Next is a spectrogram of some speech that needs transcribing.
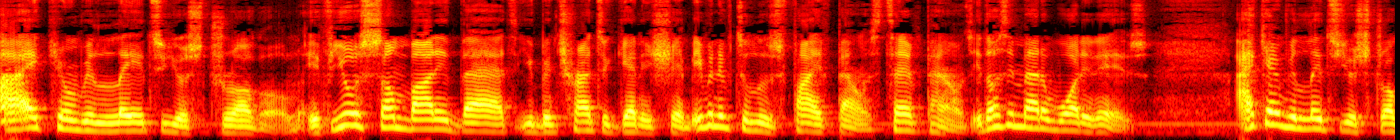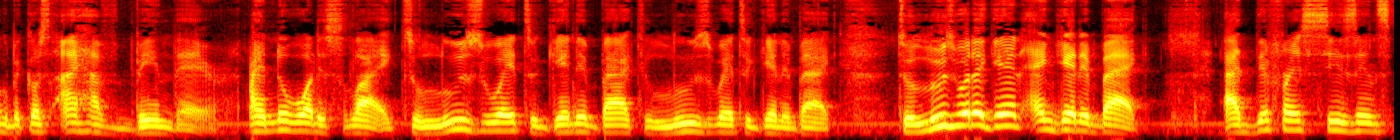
I can relate to your struggle. If you're somebody that you've been trying to get in shape, even if to lose five pounds, 10 pounds, it doesn't matter what it is. I can relate to your struggle because I have been there. I know what it's like to lose weight, to gain it back, to lose weight, to gain it back, to lose weight again and get it back at different seasons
